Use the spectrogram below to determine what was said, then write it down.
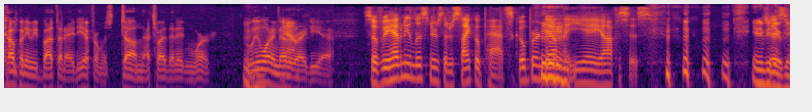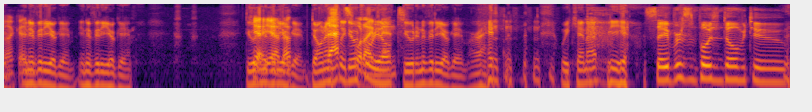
company we bought that idea from was dumb. That's why that didn't work. We Mhm. want another Yeah. idea. So if we have any listeners that are psychopaths, go burn down the EA offices. in a video Just game. In a video game. In a video game. Do it Yeah, in a yeah, video that- game. Don't actually do it for I real. meant. Do it in a video game. All right. we cannot be. Uh, Save versus Poison told me to.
